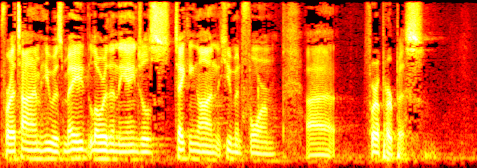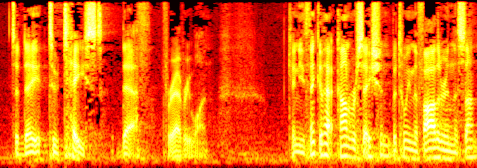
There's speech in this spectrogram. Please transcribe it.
For a time, he was made lower than the angels, taking on human form uh, for a purpose to, da- to taste death for everyone. Can you think of that conversation between the Father and the Son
